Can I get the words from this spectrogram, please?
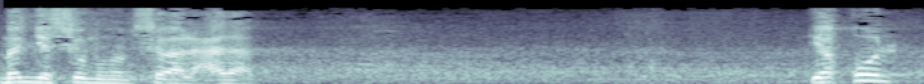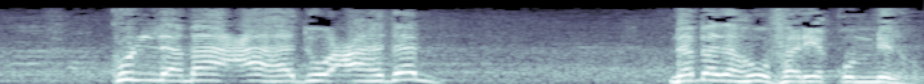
من يسومهم سوء العذاب؟ يقول كلما عاهدوا عهدا نبذه فريق منهم.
